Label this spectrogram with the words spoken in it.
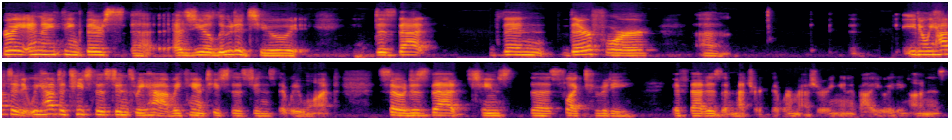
Right, and I think there's, uh, as you alluded to, does that then therefore um, you know we have to we have to teach the students we have we can't teach the students that we want so does that change the selectivity if that is a metric that we're measuring and evaluating on is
